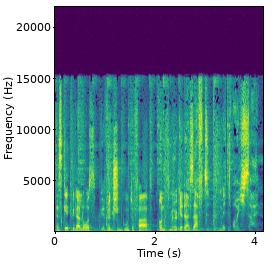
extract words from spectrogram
es geht wieder los. Wir wünschen gute Fahrt. Und möge der Saft mit euch sein.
